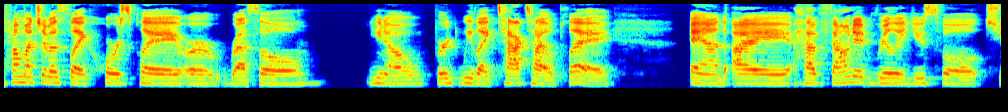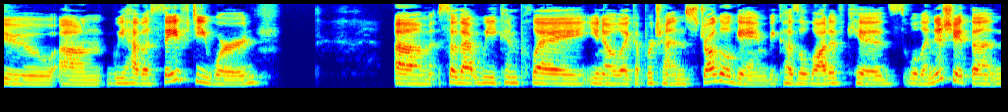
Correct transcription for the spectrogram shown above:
how much of us like horseplay or wrestle you know we like tactile play. And I have found it really useful to, um, we have a safety word um, so that we can play, you know, like a pretend struggle game because a lot of kids will initiate them,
